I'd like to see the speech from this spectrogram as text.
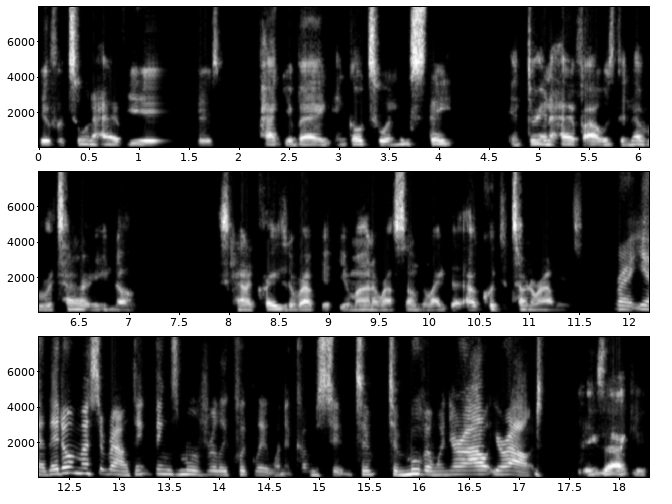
there for two and a half years, pack your bag and go to a new state in three and a half hours to never return, you know, it's kind of crazy to wrap your mind around something like that, how quick the turnaround is. Right. Yeah. They don't mess around. think things move really quickly when it comes to, to, to moving. When you're out, you're out. Exactly.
